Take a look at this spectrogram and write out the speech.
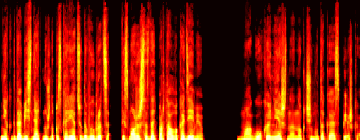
Некогда объяснять, нужно поскорее отсюда выбраться. Ты сможешь создать портал в Академию?» «Могу, конечно, но к чему такая спешка?»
